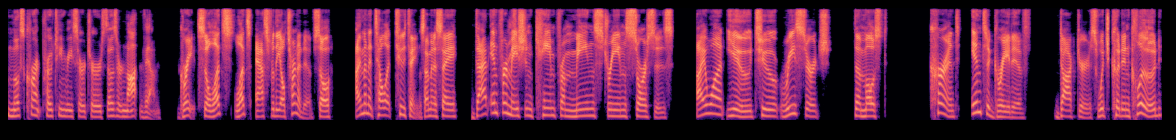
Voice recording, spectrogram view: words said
most current protein researchers. Those are not them. Great. So let's let's ask for the alternative. So I'm going to tell it two things. I'm going to say that information came from mainstream sources. I want you to research the most current integrative doctors, which could include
